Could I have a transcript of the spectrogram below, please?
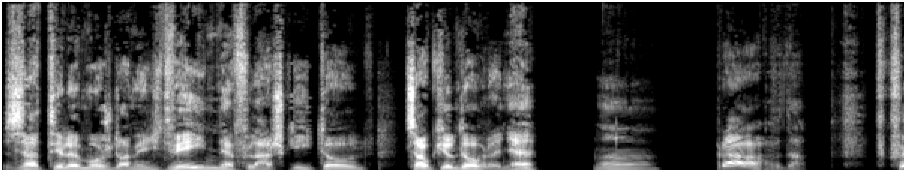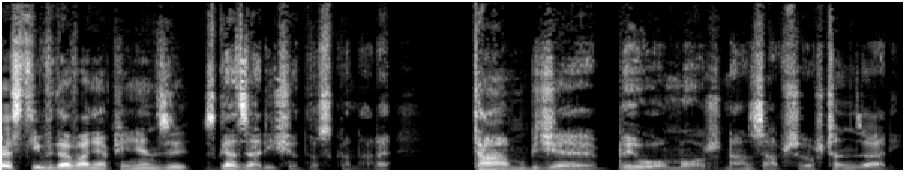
za tyle można mieć dwie inne flaszki i to całkiem dobre, nie? No, prawda. W kwestii wydawania pieniędzy zgadzali się doskonale. Tam, gdzie było można, zawsze oszczędzali.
